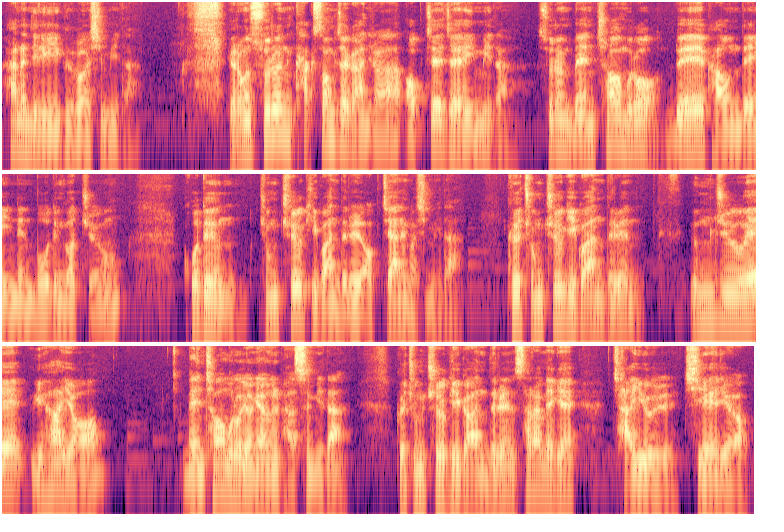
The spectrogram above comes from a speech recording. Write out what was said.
하는 일이 그것입니다. 여러분, 술은 각성제가 아니라 억제제입니다. 술은 맨 처음으로 뇌 가운데 있는 모든 것 중 고등, 중추 기관들을 억제하는 것입니다. 그 중추 기관들은 음주에 의하여 맨 처음으로 영향을 받습니다. 그 중추 기관들은 사람에게 자율, 지혜력,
